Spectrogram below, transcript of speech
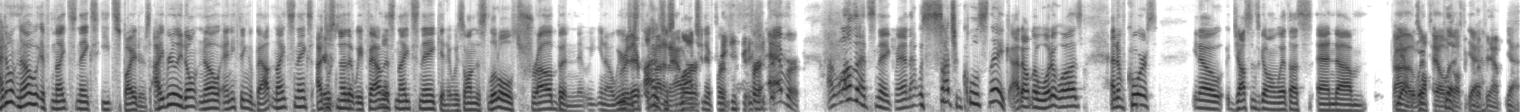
I don't know if night snakes eat spiders. I really don't know anything about night snakes. I They just know that we found this night snake and it was on this little shrub, and it, you know we, We were, just, for I was just watching it for forever. I love that snake, man. That was such a cool snake. I don't know what it was, and of course, you know Justin's going with us, and um, Yeah, it the was off the whiptail was off the yeah. cliff. Yeah. Yeah,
